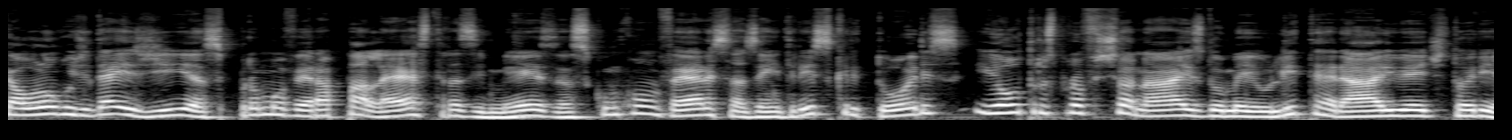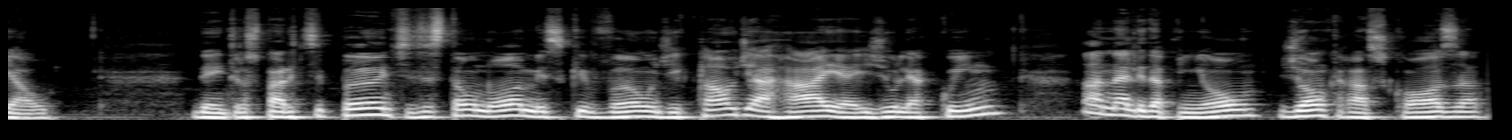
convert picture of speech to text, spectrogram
que ao longo de 10 dias promoverá palestras e mesas com conversas entre escritores e outros profissionais do meio literário e editorial. Dentre os participantes estão nomes que vão de Cláudia Raia e Julia Quinn, Anélida Pinhon, João Carrascosa,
